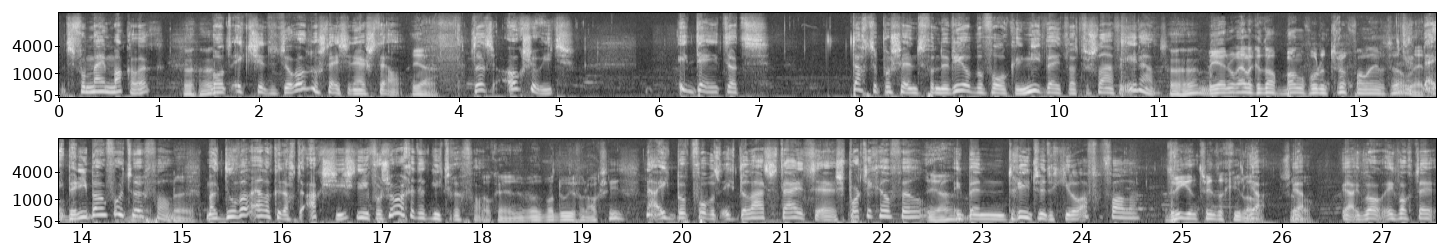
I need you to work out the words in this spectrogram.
het is voor mij makkelijk. Uh-huh. Want ik zit natuurlijk ook nog steeds in herstel. Ja. Dat is ook zoiets. Ik denk dat 80% van de wereldbevolking niet weet wat verslaving inhoudt. Uh-huh. Ben jij nog elke dag bang voor een terugval eventueel? Nee, Nee, ik ben niet bang voor een terugval. nee. Maar ik doe wel elke dag de acties die ervoor zorgen dat ik niet terugval. Oké, wat, wat doe je voor acties? Nou, ik bijvoorbeeld, ik, de laatste tijd eh, sport ik heel veel. Ja. Ik ben 23 kilo afgevallen. 23 kilo. ja, Zo. ja, ja, ik woog, ik, woog te-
